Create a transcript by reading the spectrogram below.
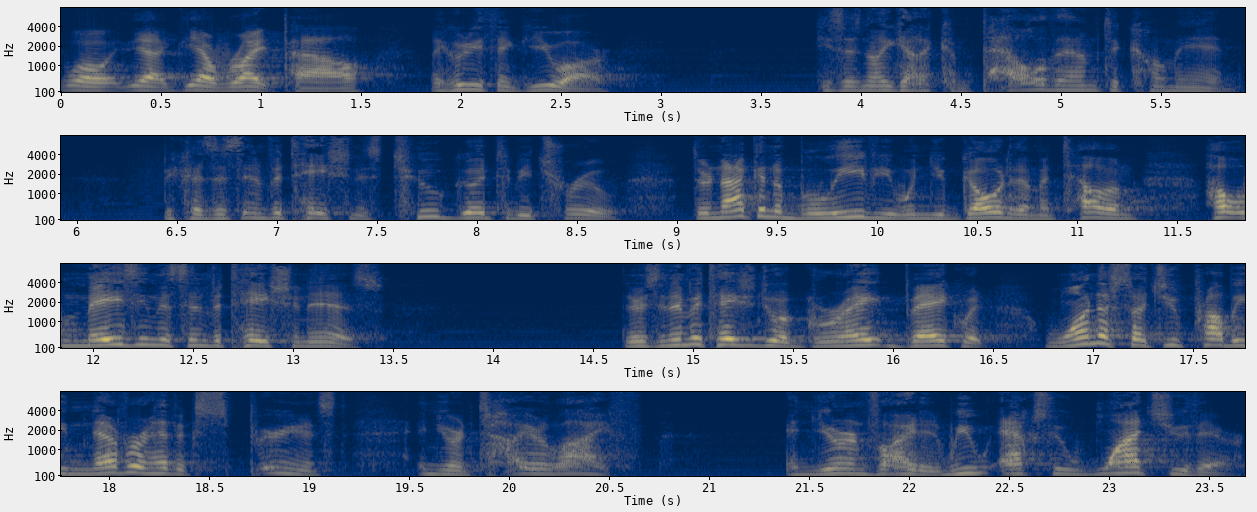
well, yeah, yeah, right, pal. Like, who do you think you are? He says, no, you got to compel them to come in because this invitation is too good to be true. They're not going to believe you when you go to them and tell them how amazing this invitation is. There's an invitation to a great banquet, one of such you probably never have experienced in your entire life. And you're invited. We actually want you there.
